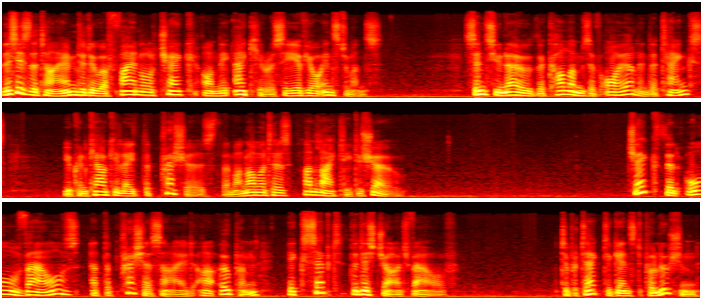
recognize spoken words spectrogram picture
This is the time to do a final check on the accuracy of your instruments. Since you know the columns of oil in the tanks, you can calculate the pressures the manometers are likely to show. Check that all valves at the pressure side are open except the discharge valve. To protect against pollution,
